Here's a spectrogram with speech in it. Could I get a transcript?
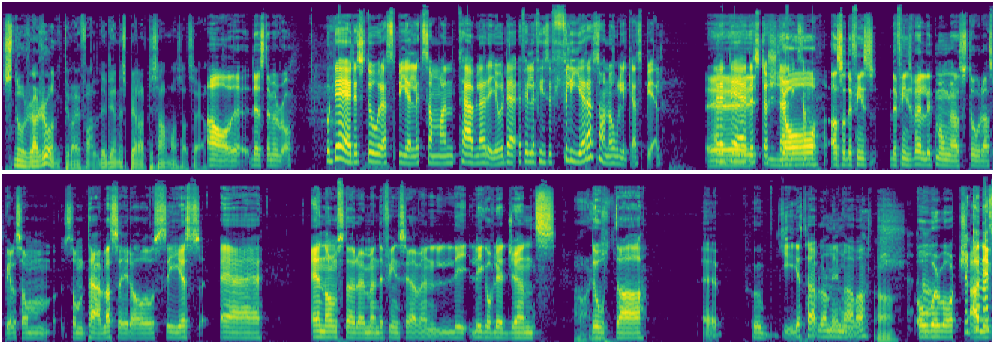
snurrar runt i varje fall. Det är det ni spelar tillsammans så att säga. Ja, det stämmer bra. Och det är det stora spelet som man tävlar i. Och det, eller finns det flera sådana olika spel? Eller det är det Eh, största, Ja, liksom? alltså det finns, det finns väldigt många stora spel som, som tävlas i idag och CS är en av de större men det finns ju även Le- League of Legends, Dota, eh, PubG tävlar de i med va? Ja. Overwatch. Men Ja, kan det- man det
